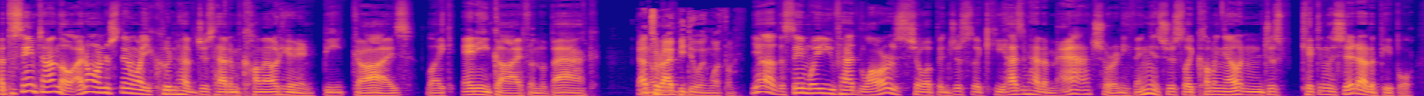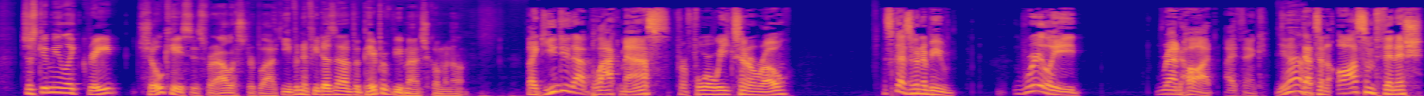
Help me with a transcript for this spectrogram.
At the same time, though, I don't understand why you couldn't have just had him come out here and beat guys like any guy from the back. That's You know, what I'd be doing with him. Yeah, the same way you've had Lars show up and just like he hasn't had a match or anything. It's just like coming out and just kicking the shit out of people. Just give me like great showcases for Aleister Black, even if he doesn't have a pay per view match coming up. Like you do that black mass for four weeks in a row, this guy's going to be really red hot. I think. Yeah. that's an awesome finish.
